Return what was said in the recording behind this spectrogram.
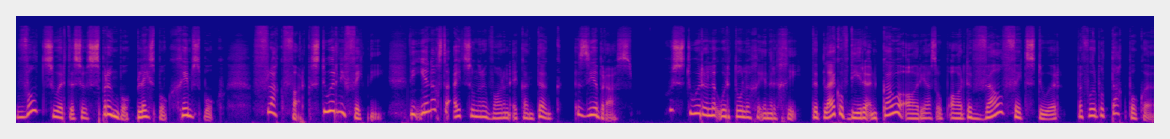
wildsoorte soos springbok, blesbok, gemsbok, vlakvark stoor nie vet nie. Die enigste uitsondering waaraan ek kan dink, is zebras. Hoe stoor hulle oortollige energie? Dit lyk of diere in koue areas op aarde wel vet stoor, byvoorbeeld takbokke.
